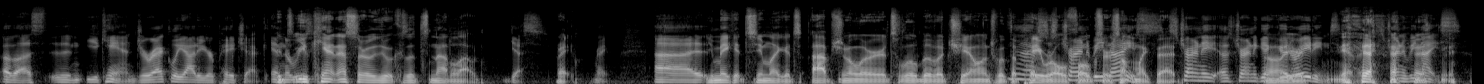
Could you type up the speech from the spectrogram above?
of us, then you can directly out of your paycheck. And It's- the you can't necessarily do it because it's not allowed. yes, Right. right. Uh, You make it seem like it's optional or it's a little bit of a challenge with the Yeah, I payroll folks or something nice. like I was that. trying to, I was trying to get Oh, good ratings. Kevin. I was trying to be nice.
